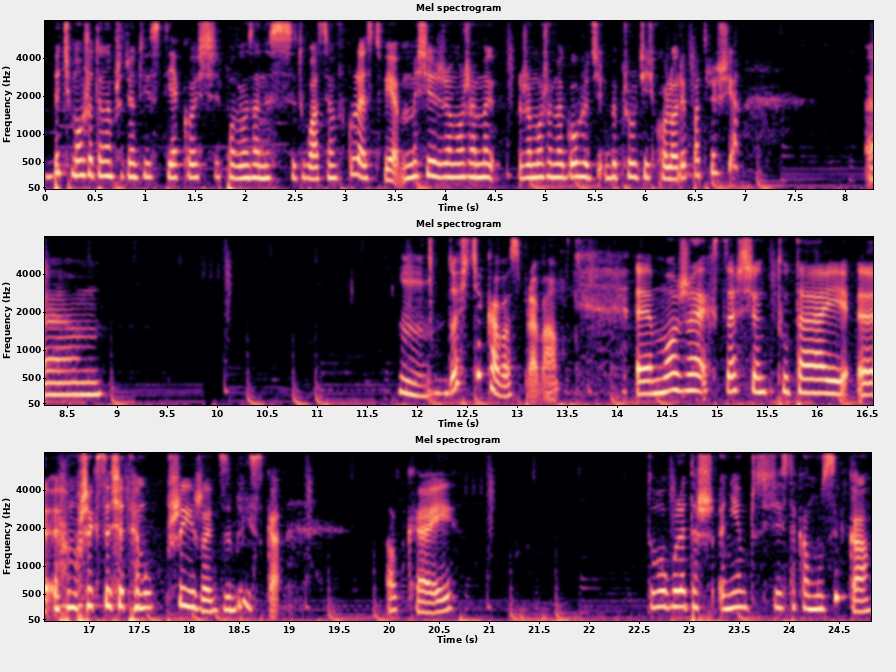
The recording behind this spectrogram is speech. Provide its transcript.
Być może ten przedmiot jest jakoś powiązany z sytuacją w królestwie. Myślisz, że możemy, że możemy go użyć, by przerzucić kolory, Patrycja? Em. Hmm, dość ciekawa sprawa. E, może chcesz się tutaj, e, może chcesz się temu przyjrzeć z bliska. Okej. Tu w ogóle też, nie wiem, czy jest taka muzyka.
